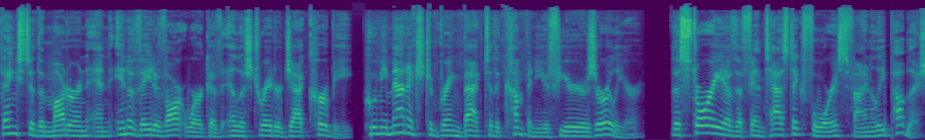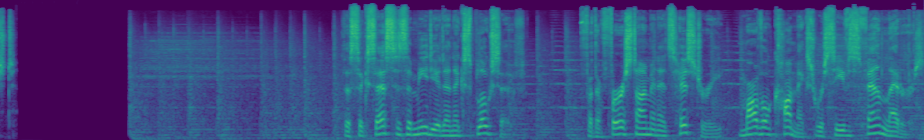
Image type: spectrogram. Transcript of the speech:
thanks to the modern and innovative artwork of illustrator Jack Kirby, whom he managed to bring back to the company a few years earlier, the story of the Fantastic Four is finally published. The success is immediate and explosive. For the first time in its history, Marvel Comics receives fan letters,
